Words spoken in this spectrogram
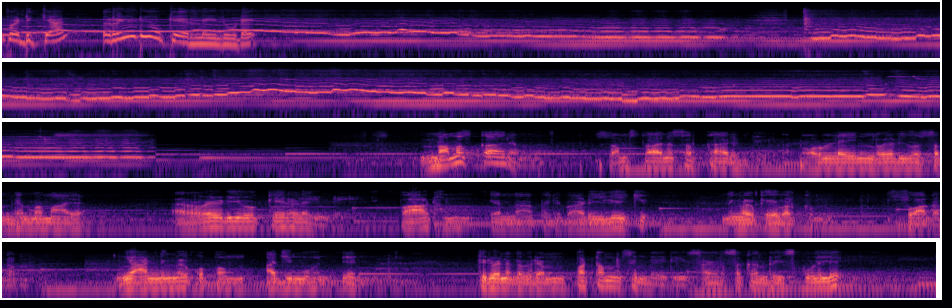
കേട്ടു പഠിക്കാൻ റേഡിയോ കേരളയിലൂടെ. നമസ്കാരം. സംസ്ഥാന സർക്കാരിന്റെ ഓൺലൈൻ റേഡിയോ സംരംഭമായ റേഡിയോ കേരളയുടെ പാഠം എന്ന പരിപാടിയിലേക്ക് നിങ്ങൾക്കേവർക്കും സ്വാഗതം. ഞാൻ നിങ്ങൾക്കൊപ്പം Ajimon N. Thiruvananthapuram Pattom Saint Mary's Higher Secondary സ്കൂളിലെ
